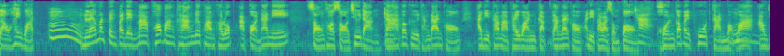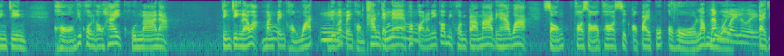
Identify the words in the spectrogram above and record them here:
เราให้วัด อืม แล้วมันเป็นประเด็นมากเพราะบางครั้งด้วยความเคารพอะก่อนหน้านี้สองทศชื่อดังนะค่ะฮะก็คือทางด้านของอดีตพระมหาภัยวันกับทางด้านของอดีตพระมหาสมปองค่ะคนก็ไปพูดกันบอกว่าเอาจริง ๆ ของที่คนเขาให้คุณมาน่ะ จริง ๆ แล้วอะมันเป็นของวัดอืมหรือมันเป็นของท่านกันแน่อืมเพราะก่อนหน้านี้ก็มีคนปรามาสนะฮะว่าสองพศพอศึกออกไปปุ๊บโอ้โหร่ำรร่ำวยรวยเลย แต่จ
